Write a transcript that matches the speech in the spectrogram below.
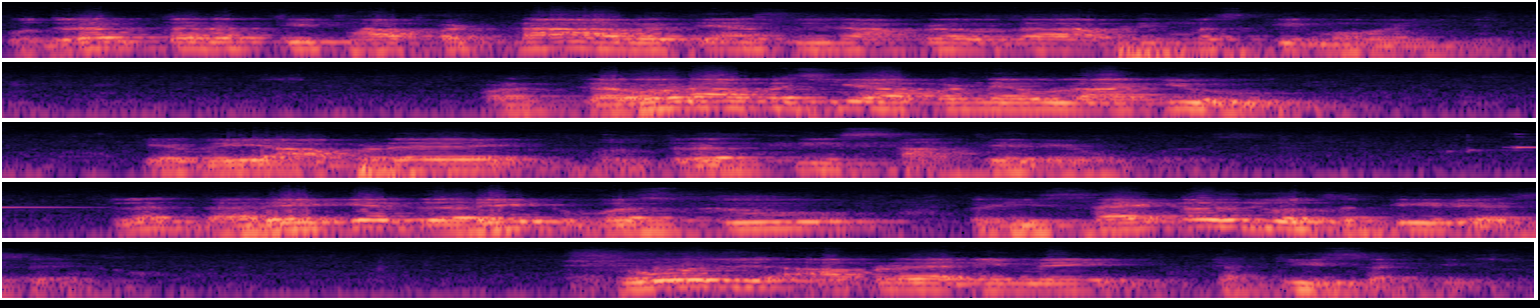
કુદરત તરફથી થાપટ ના આવે, ત્યાં સુધી આપણે બધા આપણી મસ્તીમાં હોઈએ પણ કરોના પછી આપણને એવું લાગ્યું કે ભાઈ આપણે કુદરતની સાથે રહેવું પડશે. એટલે દરેકે દરેક વસ્તુ રિસાયકલ જો થતી રહેશે, તો જ આપણે એની ટકી શકીશું.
